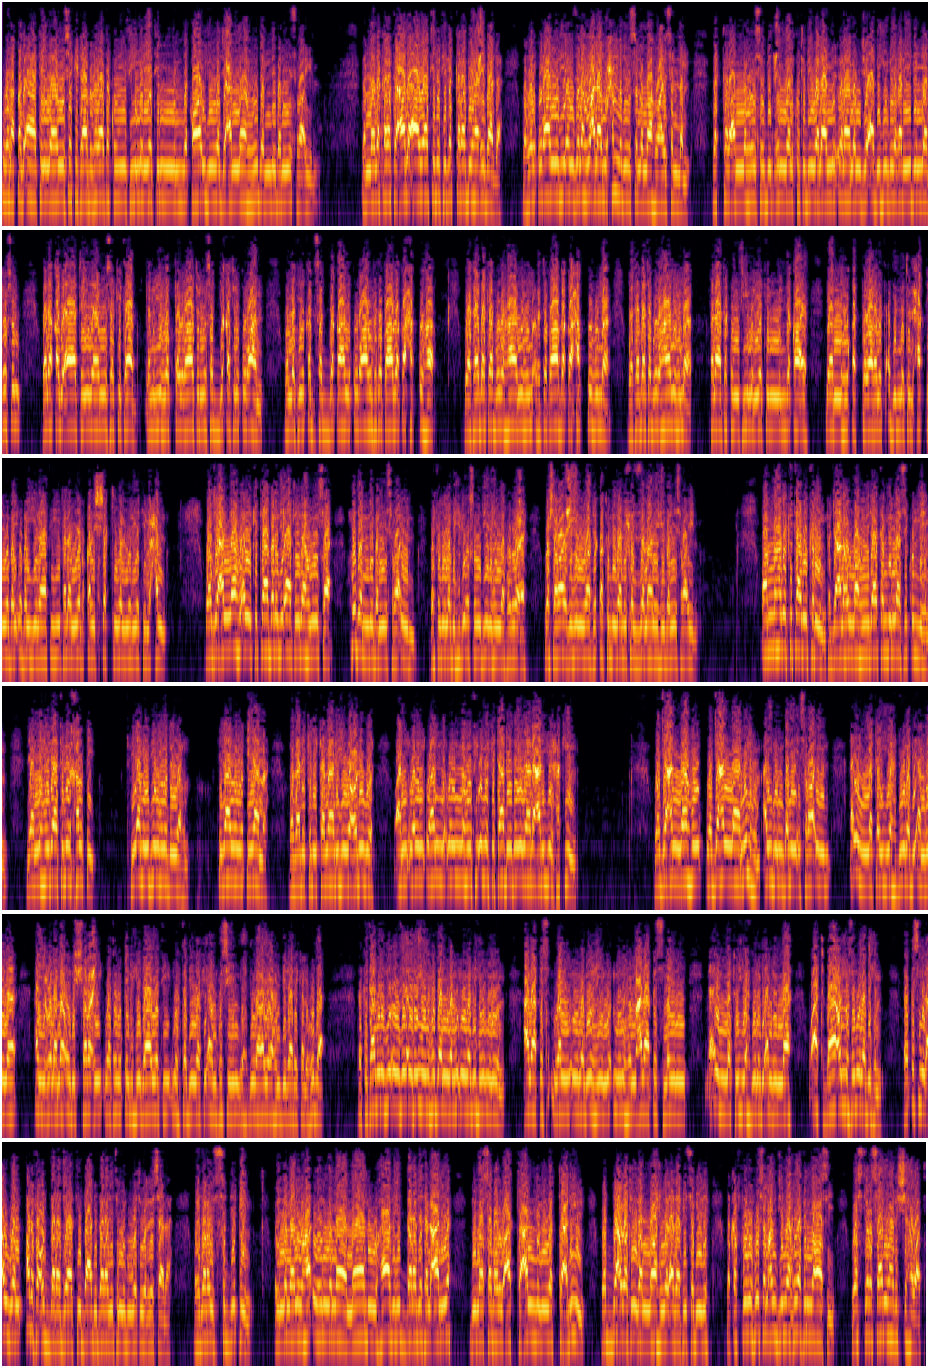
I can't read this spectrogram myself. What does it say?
ولقد آتينا موسى كتاب فلا تكن في مرية من لقائه وجعلناه هدى لبني إسرائيل. لما ذكر تعالى آيات التي ذكر بها عباده وهو القرآن الذي أنزله على محمد صلى الله عليه وسلم ذكر أنه ليس بدع من الكتب ولا, ولا من جاء به بالغريب من الرسل ولقد آتينا موسى كتاب الذي هو التوراة المصدقة القرآن والتي قد صدقها القرآن فتطابق حقها وثبت برهانهما فتطابق حقهما وثبت برهانهما فلا تكن في مرية من لقائه لأنه قد تواردت أدلة الحق وبيناته فلم يبق للشك والمرية محل. وجعلناه أي الكتاب الذي آتيناه موسى هدى لبني إسرائيل يهتدون به في أصول دينهم وفروعه وشرائعه موافقة لذلك الزمان في بني إسرائيل. وأما هذا الكتاب الكريم فجعله الله هداية للناس كلهم لأنه هداية للخلق في أمر دينهم ودنياهم إلى يوم القيامة وذلك لكماله وعلوه وأن وإن وأن وإنه في أم الكتاب لدينا لعلي حكيم. وجعلناه وجعلنا منهم أي من بني إسرائيل أئمة يهدون بأمرنا أي علماء بالشرع وطرق الهداية مهتدين في أنفسهم يهدون غيرهم بذلك الهدى. فالكتاب الذي أنزل إليهم هدى والمؤمنون به يؤمنون على قسم والمؤمنون به منهم على قسمين أئمة يهدون بأمر الله وأتباع مهتدون بهم. والقسم الأول أرفع الدرجات بعد درجة النبوة والرسالة وهي درجة الصديقين. وإنما, وإنما نالوا هذه الدرجة العالية بما صبروا على التعلم والتعليم. والدعوة إلى الله والأذى في سبيله وكفوا نفوسهم عن جماحها في المعاصي واسترسالها في الشهوات.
